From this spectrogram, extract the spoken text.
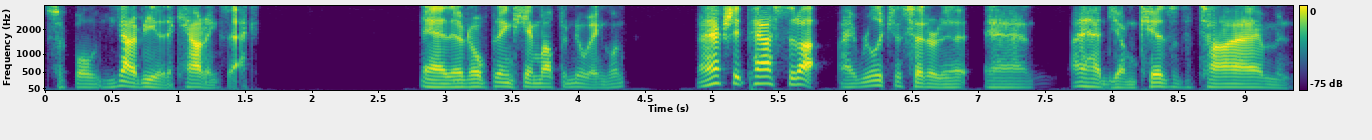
It's like, well, you got to be an account exec. And an opening came up in New England. I actually passed it up. I really considered it. And I had young kids at the time and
